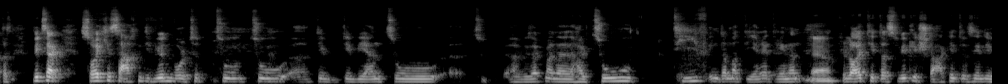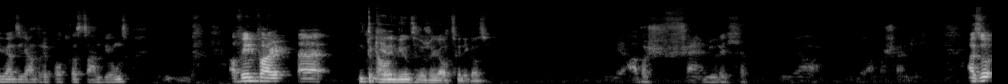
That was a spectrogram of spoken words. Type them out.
das, wie gesagt, solche Sachen, die würden wohl zu, zu, zu äh, die, die wären zu, äh, zu äh, wie sagt man, halt zu tief in der Materie drinnen. Ja. Für Leute, die das wirklich stark interessieren, die hören sich andere Podcasts an wie uns. Auf jeden Fall, äh, Und da Genau. kennen wir uns wahrscheinlich auch zu wenig aus. ja, wahrscheinlich, ja, ja, wahrscheinlich. Also,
